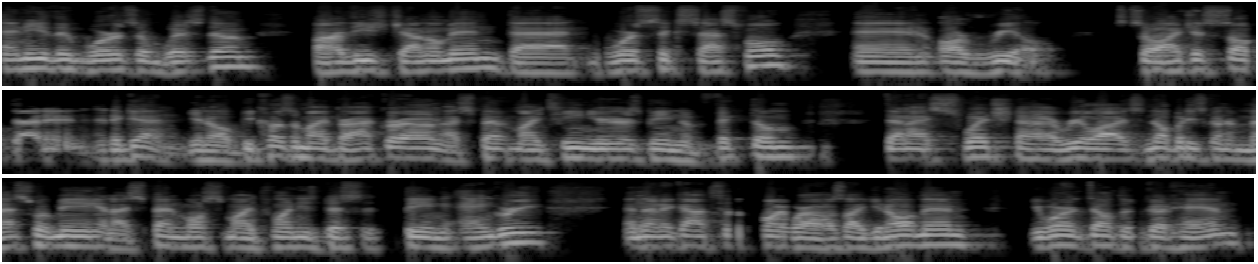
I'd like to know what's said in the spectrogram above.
any of the words of wisdom by these gentlemen that were successful and are real. So I just soaked that in. And again, you know, because of my background, I spent my teen years being a victim then I switched and I realized nobody's going to mess with me. And I spent most of my 20s just being angry. And then it got to the point where I was like, you know what, man, you weren't dealt a good hand.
